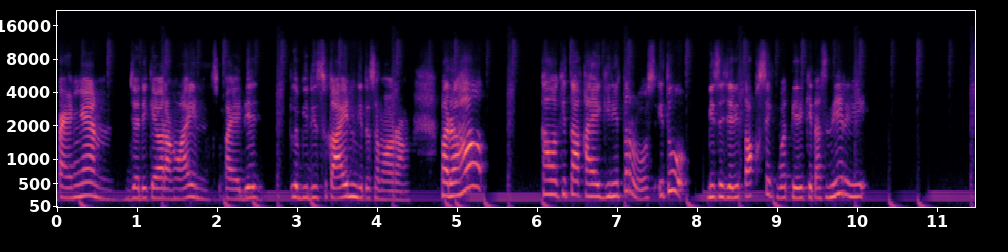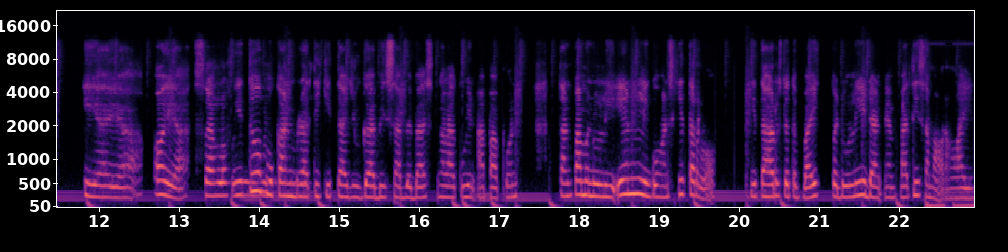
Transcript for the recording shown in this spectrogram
pengen jadi kayak orang lain supaya dia lebih disukain gitu sama orang. Padahal kalau kita kayak gini terus itu bisa jadi toxic buat diri kita sendiri. Iya ya. Oh ya, self love itu bukan berarti kita juga bisa bebas ngelakuin apa pun tanpa menuliin lingkungan sekitar loh. Kita harus tetap baik, peduli dan empati sama orang lain.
